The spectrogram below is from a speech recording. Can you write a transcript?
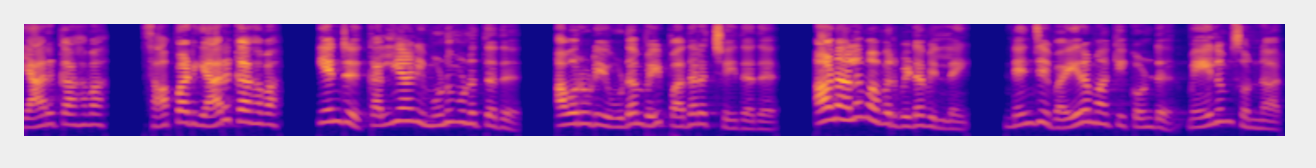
யாருக்காகவா? சாப்பாடு யாருக்காகவா? என்று கல்யாணி முணுமுணுத்தது. அவருடைய உடம்பை பதறச் செய்தது. ஆனாலும் அவர் விடவில்லை. நெஞ்சை வைரமாக்கிக் கொண்டு மேலும் சொன்னார்.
